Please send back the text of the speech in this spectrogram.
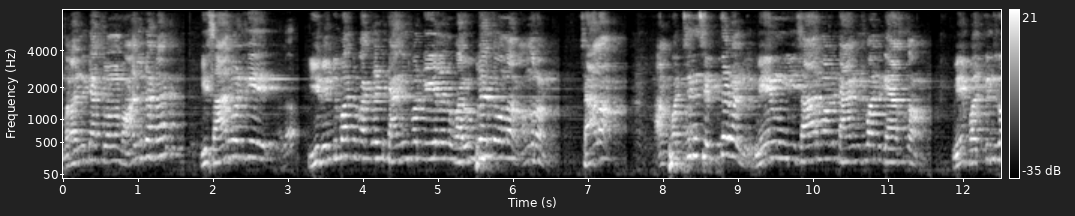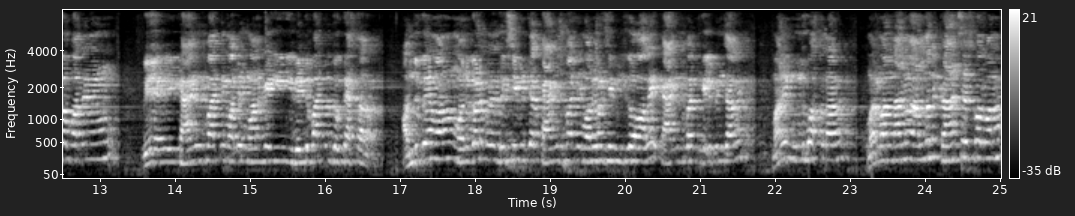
మరి అన్ని క్యాస్ట్లు ఉన్న వాళ్ళు కదా. ఈసారి వాటికి ఈ రెండు పార్టీ పక్కన కాంగ్రెస్ పార్టీ వేయాలని ఒక అభిప్రాయంతో ఉన్నారు అందరం. చాలా. ఆ పచ్చిని చెప్తారండి. మేము ఈసారి మళ్ళీ కాంగ్రెస్ పార్టీకి వేస్తాం. మేము బతికించుకోకపోతే మేము ఈ కాంగ్రెస్ పార్టీ మళ్ళీ మనకి ఈ రెండు పార్టీలు తొక్కేస్తారు. అందుకే మనం మనుగడ చూపించాలి కాంగ్రెస్ పార్టీ మనుగడ చూపించుకోవాలి. కాంగ్రెస్ పార్టీ గెలిపించాలి. మరి ముందుకు వస్తున్నారు. మరి మన దాన్ని అందరినీ క్రాస్ చేసుకోవాలి మనం.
